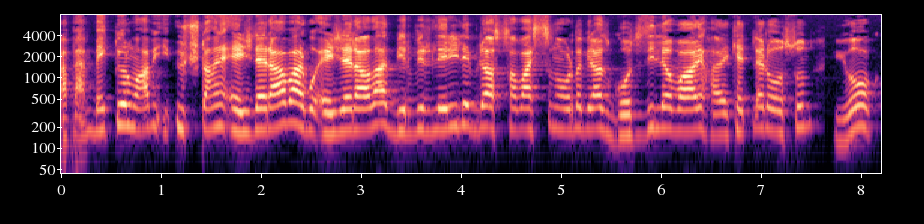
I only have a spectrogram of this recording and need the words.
Ya ben bekliyorum abi 3 tane ejderha var. Bu ejderhalar birbirleriyle biraz savaşsın. Orada biraz Godzilla vari hareketler olsun. Yok.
